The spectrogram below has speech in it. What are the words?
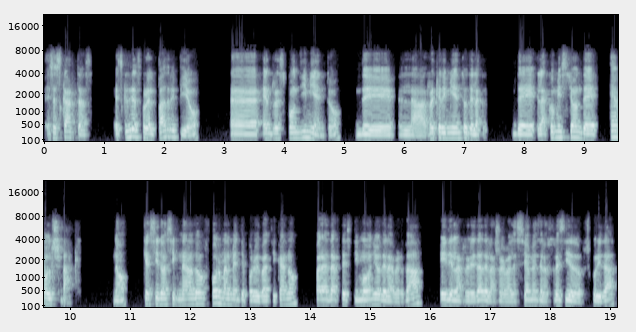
esas cartas escritas por el Padre Pío uh, en respondimiento de la requerimiento de la, de la comisión de Heroldsbach, ¿no? que ha sido asignado formalmente por el Vaticano para dar testimonio de la verdad y de la realidad de las revelaciones de los tres días de oscuridad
